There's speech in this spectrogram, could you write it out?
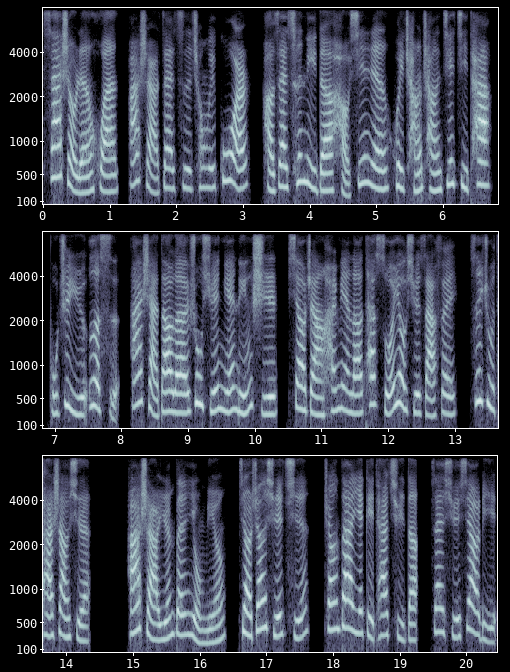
撒手人寰，阿傻再次成为孤儿。好在村里的好心人会常常接济他，不至于饿死。阿傻到了入学年龄时，校长还免了他所有学杂费，资助他上学。阿傻原本有名叫张学勤，张大爷给他取的。在学校里，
